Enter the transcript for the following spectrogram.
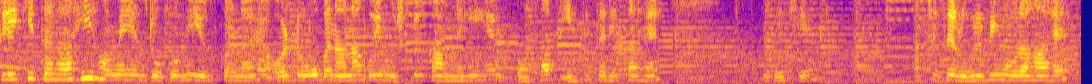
क्ले की तरह ही हमें इस डो को भी यूज़ करना है और डो बनाना कोई मुश्किल काम नहीं है। बहुत इजी तरीका है। देखिए, अच्छे से रोल भी हो रहा है।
